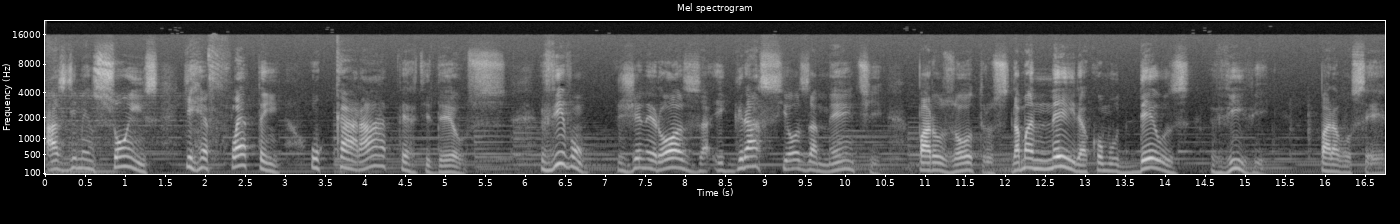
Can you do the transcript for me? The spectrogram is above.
as dimensões que refletem o caráter de Deus. Vivam generosa e graciosamente para os outros, da maneira como Deus vive para você.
